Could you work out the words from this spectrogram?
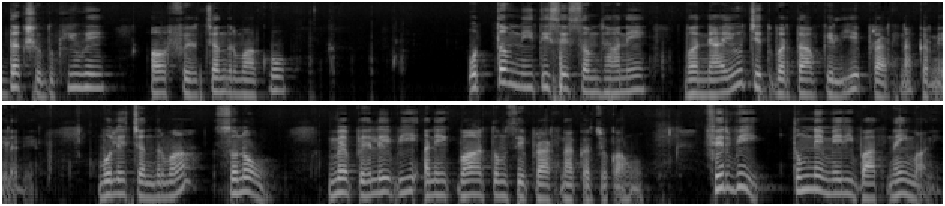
दक्ष दुखी हुए और फिर चंद्रमा को उत्तम नीति से समझाने व न्यायोचित बर्ताव के लिए प्रार्थना करने लगे। बोले, चंद्रमा, सुनो, मैं पहले भी अनेक बार तुमसे प्रार्थना कर चुका हूँ, फिर भी तुमने मेरी बात नहीं मानी।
